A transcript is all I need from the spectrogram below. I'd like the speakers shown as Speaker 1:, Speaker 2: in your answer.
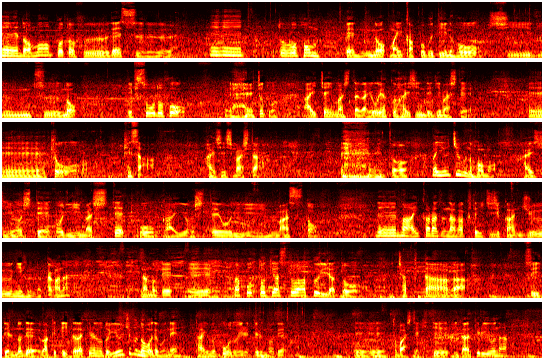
Speaker 1: えー、どうもポトフです。えー、っと本編のマイカップオブティーの方シーズン2のエピソード4、えー、ちょっと空いちゃいましたがようやく配信できまして、えー、今日今朝配信しました。えっと、まあ、YouTube の方も配信をしておりまして公開をしておりますと。で、まあ、相変わらず長くて1時間12分だったかな。なので、えー、まあ、ポッドキャストアプリだとチャプターがついてるので分けていただけるのと YouTube の方でもねタイムコードを入れてるので、えー、飛ばしてきていただけるような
